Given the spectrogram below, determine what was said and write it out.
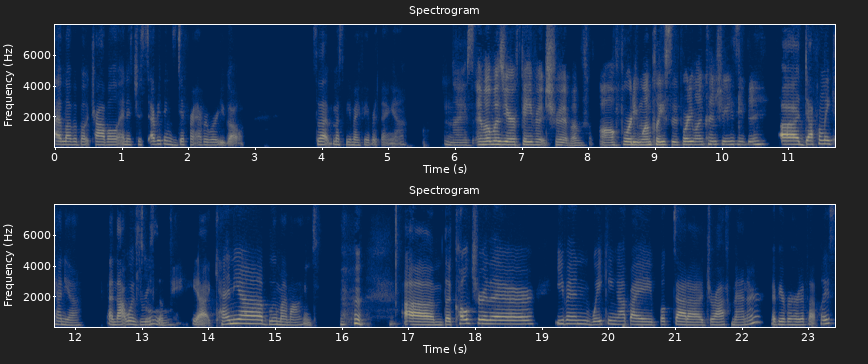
I love about travel. And it's just everything's different everywhere you go. So that must be my favorite thing. Yeah. Nice. And what was your favorite trip of all 41 places, 41 countries you've been? Uh, definitely Kenya. And that was recently. Ooh. Yeah. Kenya blew my mind. um, the culture there, even waking up, I booked at a Giraffe Manor. Have you ever heard of that place?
